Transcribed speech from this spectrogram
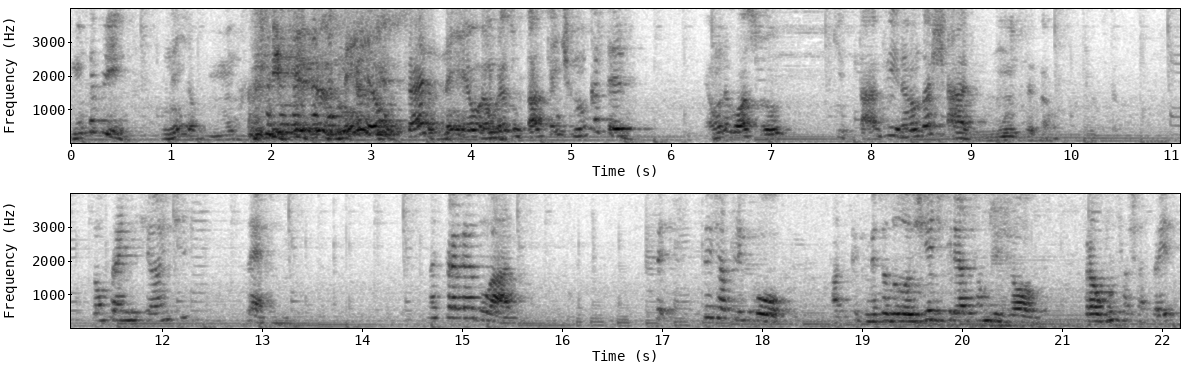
nunca vi. Nem eu. Nunca vi. nem eu, sério, nem eu. É um resultado que a gente nunca teve. É um negócio que está virando a chave. Muito legal. Então, para iniciante, serve. Mas para graduado, você já aplicou a metodologia de criação de jogos para algum faixa preta?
